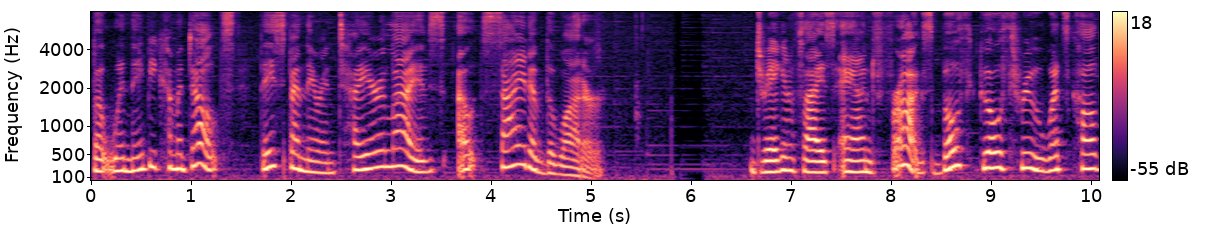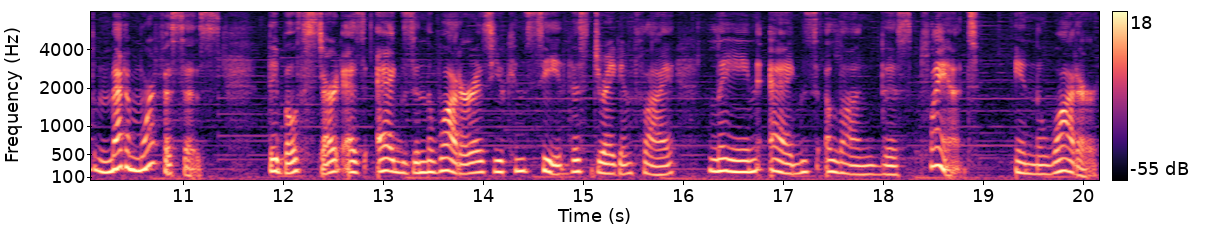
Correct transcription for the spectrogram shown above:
but when they become adults, they spend their entire lives outside of the water. Dragonflies and frogs both go through what's called metamorphosis. They both start as eggs in the water, as you can see this dragonfly laying eggs along this plant in the water.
